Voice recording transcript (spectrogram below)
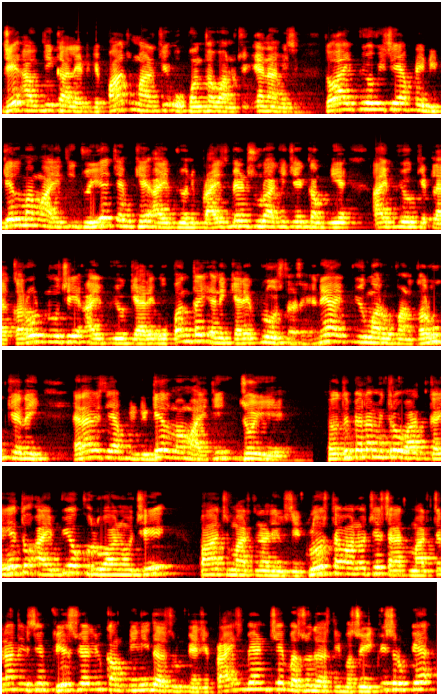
જે આવતીકાલે એટલે કે પાંચ માર્ચે ઓપન થવાનું છે એના વિશે. તો આઈપીઓ વિશે આપણે ડિટેલમાં માહિતી જોઈએ, જેમ કે આઈપીઓની પ્રાઇસ બેન્ડ શું રાખી છે કંપનીએ આઈપીઓ કેટલા કરોડનું છે આઈપીઓ ક્યારે ઓપન થઈ અને ક્યારે ક્લોઝ થશે અને આઈપીઓ માં રોકાણ કરવું કે નહીં, એના વિશે આપણે ડિટેલમાં માહિતી જોઈએ. સૌથી પહેલા મિત્રો વાત કરીએ તો આઈપીઓ ખોલવાનો છે પાંચ માર્ચના દિવસે ક્લોઝ થવાનો છે. સાત માર્ચના દિવસે ફેસ વેલ્યુ કંપનીની દસ રૂપિયા છે. પ્રાઇસ બેન્ડ છે બસો દસથી બસો એકવીસ રૂપિયા.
